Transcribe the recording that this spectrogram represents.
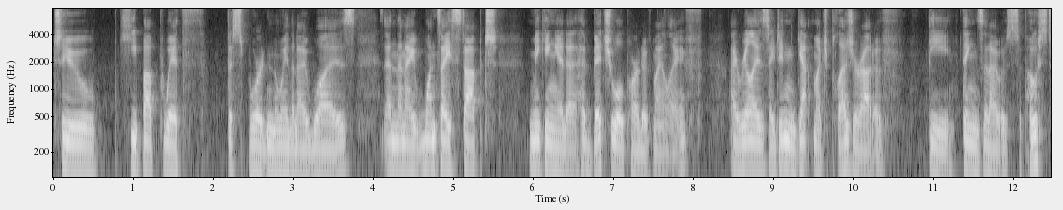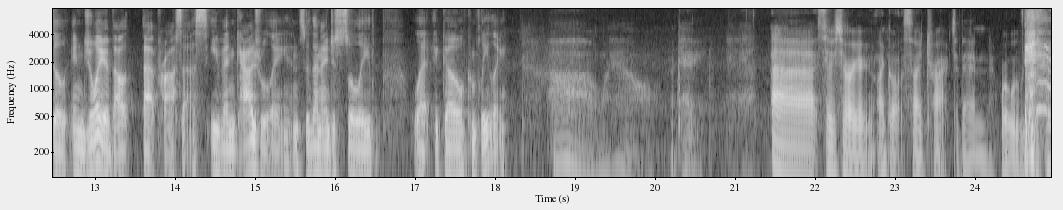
to keep up with the sport in the way that i was. And then i once i stopped making it a habitual part of my life, I realized I didn't get much pleasure out of the things that I was supposed to enjoy about that process, even casually. And so then I just slowly let it go completely. Oh, wow. Okay. Uh, so sorry, I got sidetracked then. What were we talking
